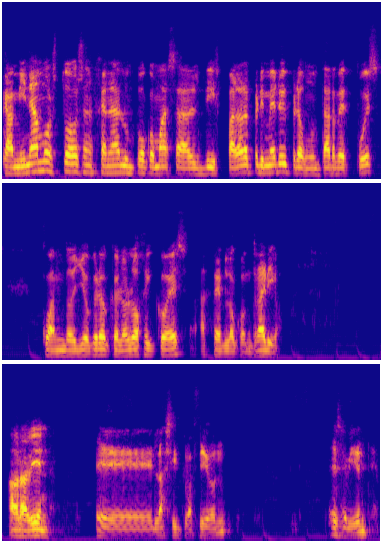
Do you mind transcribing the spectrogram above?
caminamos todos en general un poco más al disparar primero y preguntar después, cuando yo creo que lo lógico es hacer lo contrario. Ahora bien, eh, la situación es evidente.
